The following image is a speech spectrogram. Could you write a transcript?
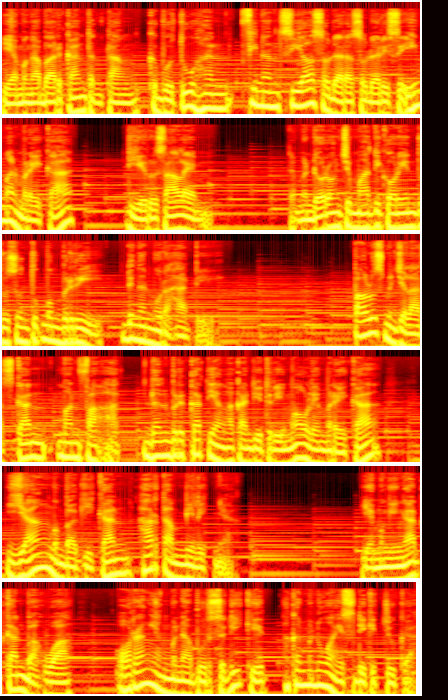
Ia mengabarkan tentang kebutuhan finansial saudara-saudari seiman mereka di Yerusalem dan mendorong jemaat di Korintus untuk memberi dengan murah hati. Paulus menjelaskan manfaat dan berkat yang akan diterima oleh mereka yang membagikan harta miliknya. Ia mengingatkan bahwa orang yang menabur sedikit akan menuai sedikit juga,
